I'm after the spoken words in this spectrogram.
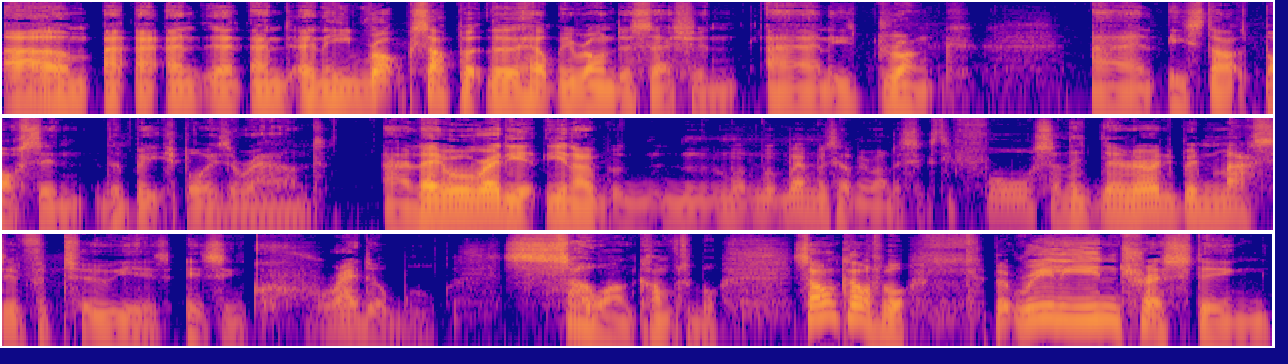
Um, and, and and and he rocks up at the Help Me Rhonda session, and he's drunk, and he starts bossing the Beach Boys around. And they're already, at, you know, when was Help Me? Sixty four. So they, they've already been massive for two years. It's incredible, so uncomfortable, so uncomfortable, but really interesting.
